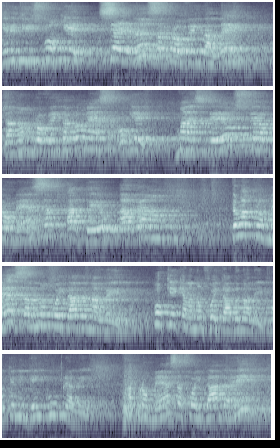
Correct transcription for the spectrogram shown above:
E ele diz: porque se a herança provém da lei, já não provém da promessa. Ok? Mas Deus, pela promessa, a deu a Abraão. Então a promessa ela não foi dada na lei. Por que, que ela não foi dada na lei? Porque ninguém cumpre a lei. A promessa foi dada em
